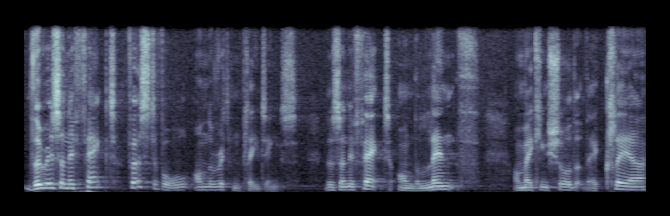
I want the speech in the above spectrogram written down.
There is an effect, first of all, on the written pleadings. There's an effect on the length, on making sure that they're clear,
